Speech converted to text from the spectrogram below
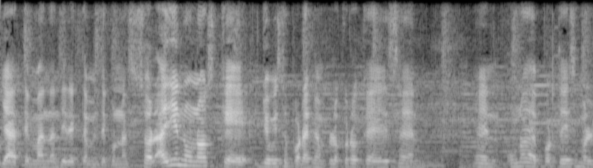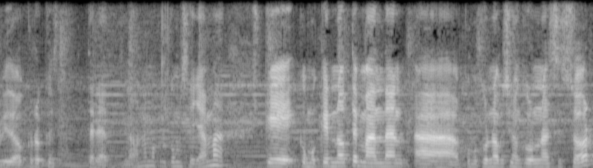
ya te mandan directamente con un asesor. Hay en unos que yo he visto por ejemplo creo que es en, en uno de deporte y se me olvidó creo que es no, no me acuerdo cómo se llama que como que no te mandan a como que una opción con un asesor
